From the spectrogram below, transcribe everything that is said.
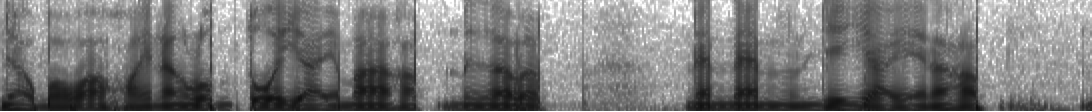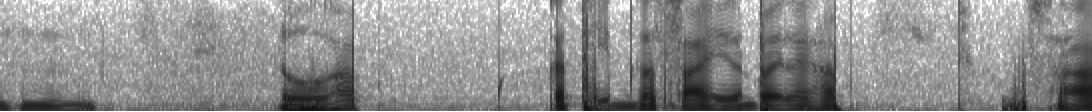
อยากบอกว่าหอยนางรมตัวใหญ่มากครับ เนื้อแบบแน่นๆใหญ่ๆนะครับดูครับกระถินก็ใส่กันไปเลยครับ ใส่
